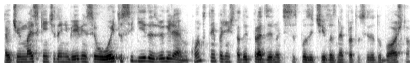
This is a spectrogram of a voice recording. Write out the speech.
é o time mais quente da NBA, venceu oito seguidas, viu, Guilherme? Quanto tempo a gente está doido para dizer notícias positivas né, para a torcida do Boston?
